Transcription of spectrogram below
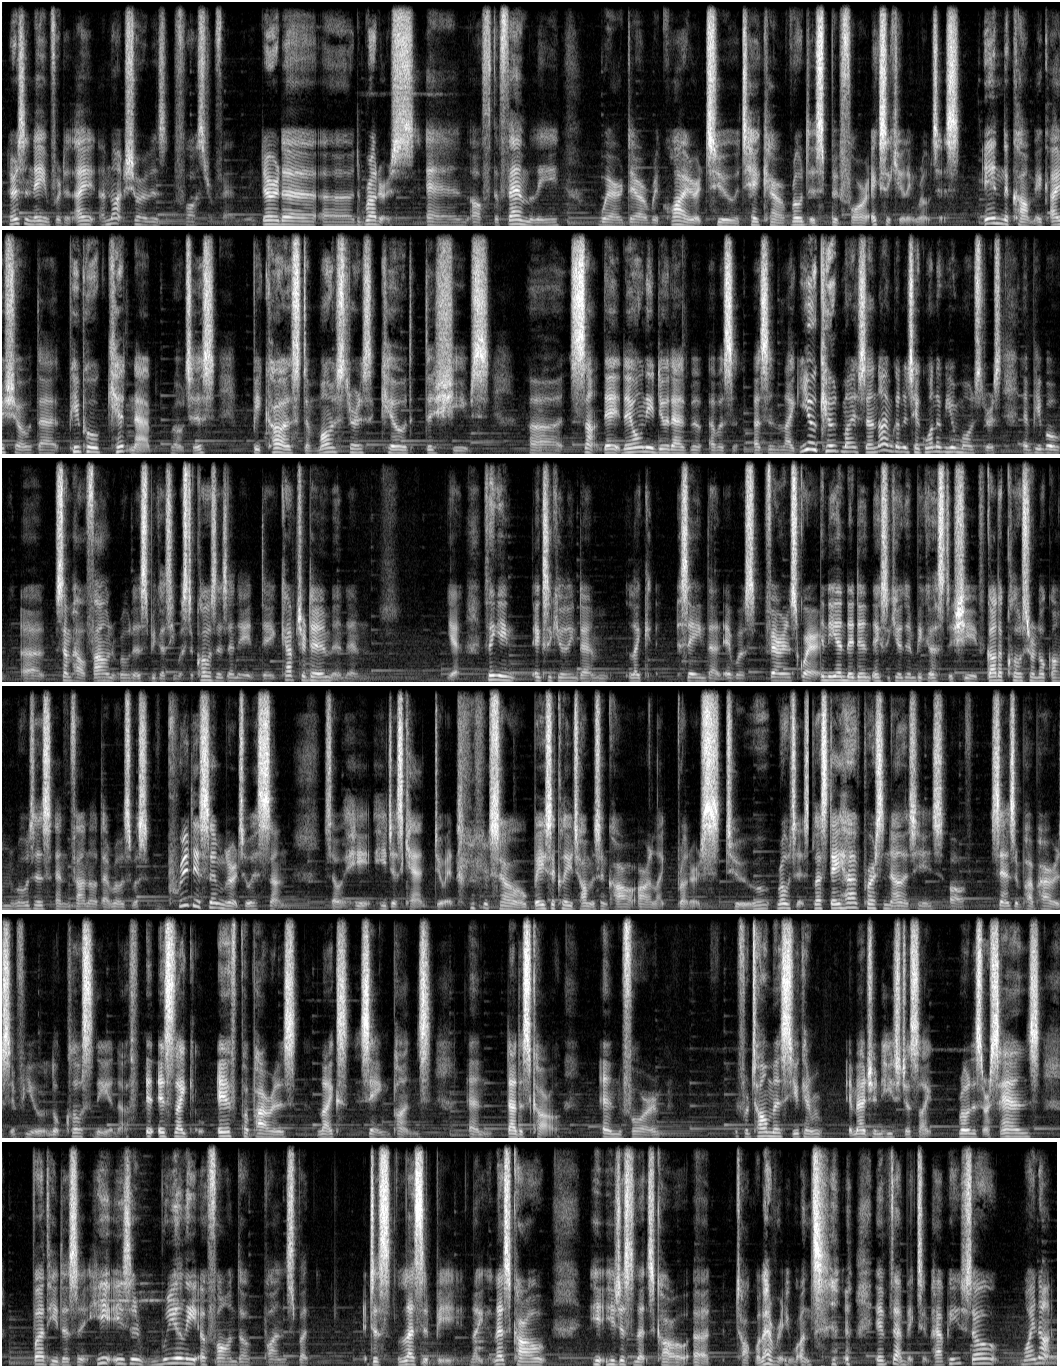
there's a name for this. I I'm not sure if it's foster family. They're the uh, the brothers and of the family where they are required to take care of Rhodus before executing Rhodus. In the comic, I showed that people kidnapped Rhodus because the monsters killed the sheep's uh, son. They they only do that as, as in like you killed my son. I'm gonna take one of your monsters. And people uh, somehow found Rhodus because he was the closest, and they they captured him, and then yeah, thinking executing them like saying that it was fair and square. In the end, they didn't execute him because the chief got a closer look on Roses and found out that Rose was pretty similar to his son, so he, he just can't do it. so basically, Thomas and Carl are like brothers to Roses. Plus, they have personalities of Sans and Papyrus if you look closely enough. it's like if Papyrus likes saying puns, and that is Carl. And for for Thomas, you can imagine he's just like Rhodus or Sans, but he doesn't. He isn't really a fond of puns, but just lets it be. Like lets Carl, he he just lets Carl uh talk whatever he wants, if that makes him happy. So why not?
